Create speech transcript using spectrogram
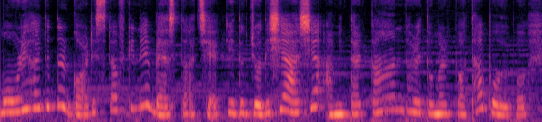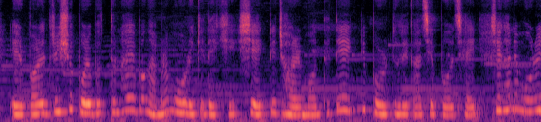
মৌরি হয়তো তার গড স্টাফকে নিয়ে ব্যস্ত আছে কিন্তু যদি সে আসে আমি তার কান ধরে তোমার কথা বলব। এরপরে দৃশ্য পরিবর্তন হয় এবং আমরা মৌরিকে দেখি। সে একটি ঝড়ের মধ্যে দিয়ে একটি পোর্টালের কাছে পৌঁছায়। সেখানে মৌরি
